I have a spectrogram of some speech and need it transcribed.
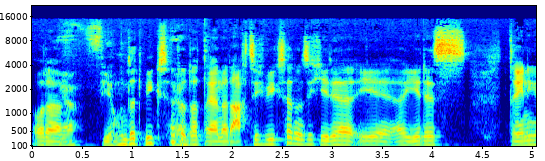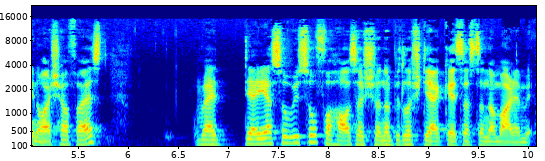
oder Ja. 400 Wilks hat Ja. oder 380 Wilks hat und sich jede, je- jedes Training in Arsch aufreißt, weil der ja sowieso von Haus aus schon ein bisschen stärker ist als der normale Mensch,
